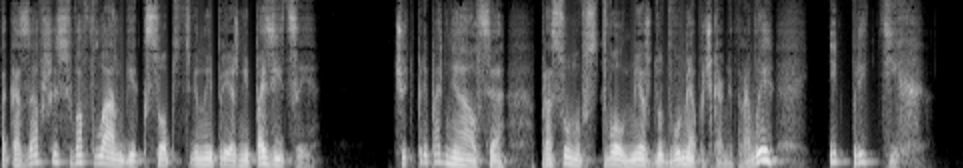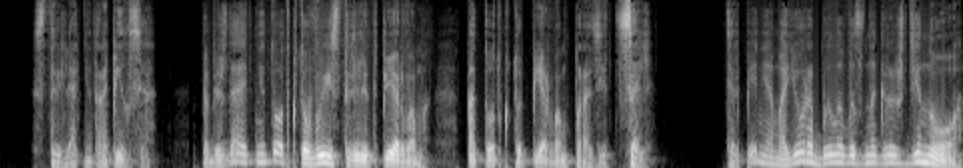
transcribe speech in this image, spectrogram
оказавшись во фланге к собственной прежней позиции. Чуть приподнялся, просунув ствол между двумя пучками травы, и притих. Стрелять не торопился. Побеждает не тот, кто выстрелит первым, а тот, кто первым поразит цель. Терпение майора было вознаграждено,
